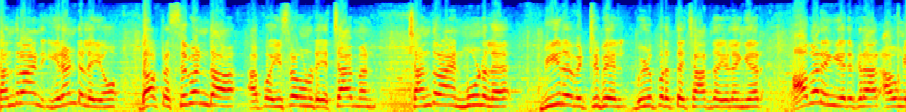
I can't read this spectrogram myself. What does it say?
சந்திராயன் இரண்டுலையும் டாக்டர் சிவன் தான் அப்போ இஸ்ரோனுடைய சேர்மன் சந்திராயன் மூணில் வீர வெற்றிவேல் விழுப்புரத்தை சார்ந்த இளைஞர். அவர் இங்கே இருக்கிறார். அவங்க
